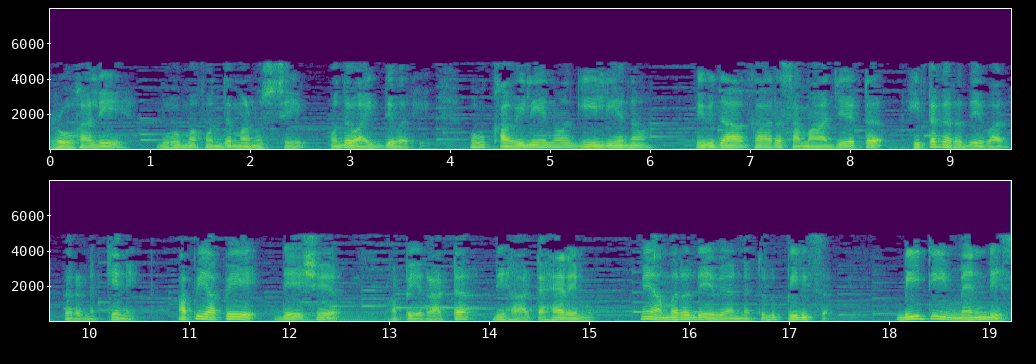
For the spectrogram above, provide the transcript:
රෝහලේ බොහොම හොඳ මිනිස්සෙක් හොඳ වෛද්‍යවරයෙක්. ඔහු කවි ලියනවා ගී ලියනවා විවිධාකාර සමාජයට හිතකර දේවල් කරන කෙනෙක්. අපි අපේ දේශය අපේ රට දිහාට හැරෙමු. මේ අමරදේවයන් ඇතුළු පිරිස. බීටී මෙන්ඩිස්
